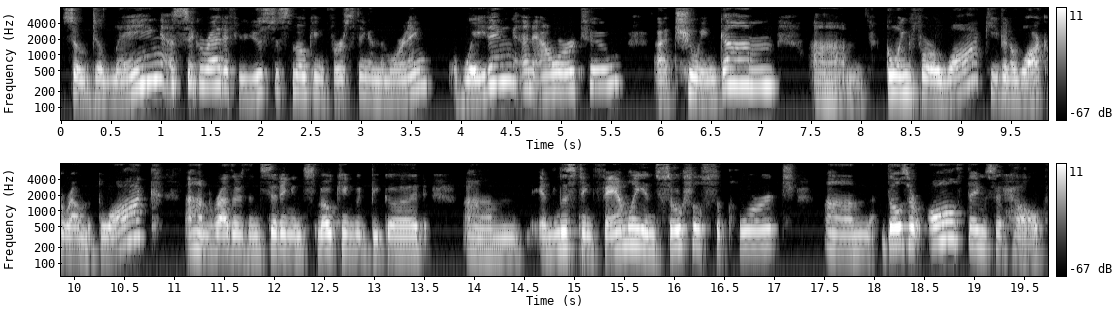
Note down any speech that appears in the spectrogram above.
So delaying a cigarette if you're used to smoking first thing in the morning, waiting an hour or two, uh, chewing gum, um, going for a walk, even a walk around the block, um, rather than sitting and smoking would be good. Um, enlisting family and social support, um, those are all things that help.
